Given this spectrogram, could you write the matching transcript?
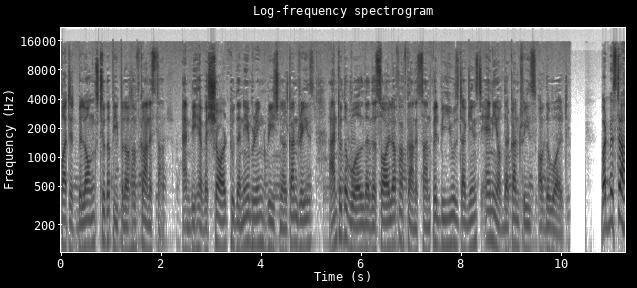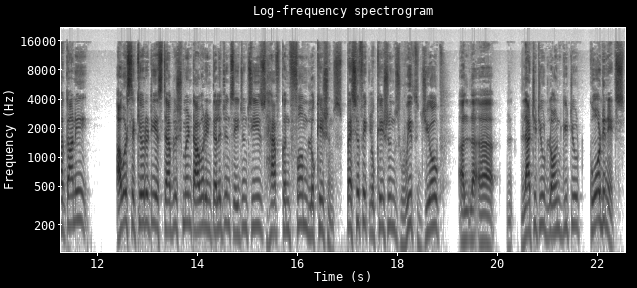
but it belongs to the people of Afghanistan. And we have assured to the neighboring regional countries and to the world that the soil of Afghanistan will be used against any of the countries of the world. But Mr. Haqqani, our security establishment, our intelligence agencies have confirmed locations, specific locations with geo uh, uh, latitude, longitude coordinates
